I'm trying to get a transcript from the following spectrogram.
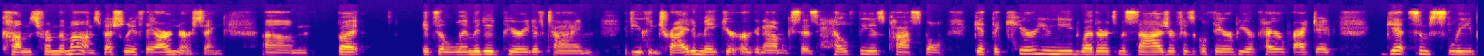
comes from the mom especially if they are nursing. Um, but it's a limited period of time. If you can try to make your ergonomics as healthy as possible, get the care you need, whether it's massage or physical therapy or chiropractic, get some sleep,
